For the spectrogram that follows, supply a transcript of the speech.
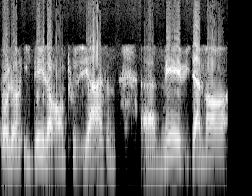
pour leur idée et leur enthousiasme. mais évidemment,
